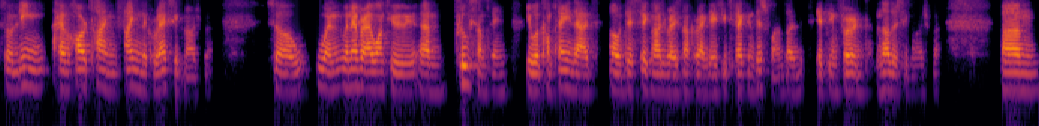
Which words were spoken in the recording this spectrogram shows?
so Lean have a hard time finding the correct sigma algebra. So when, whenever I want to um, prove something, it will complain that, oh, this sigma algebra is not correct. It's expecting this one, but it inferred another sigma algebra. Um,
